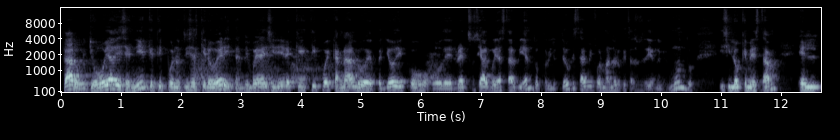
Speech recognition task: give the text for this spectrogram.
Claro, yo voy a discernir qué tipo de noticias quiero ver y también voy a discernir qué tipo de canal o de periódico o de red social voy a estar viendo, pero yo tengo que estarme informando de lo que está sucediendo en el mundo. Y si lo que me están, el,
